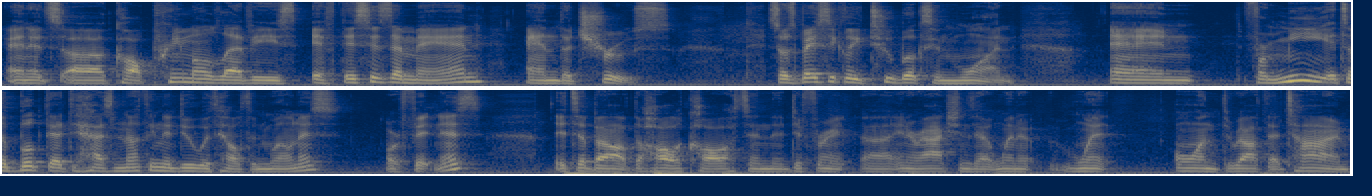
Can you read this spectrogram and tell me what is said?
And it's uh, called primo levi's if this is a man and the truce. So it's basically two books in one. And for me, it's a book that has nothing to do with health and wellness or fitness. It's about the Holocaust and the different uh, interactions that went went on throughout that time.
